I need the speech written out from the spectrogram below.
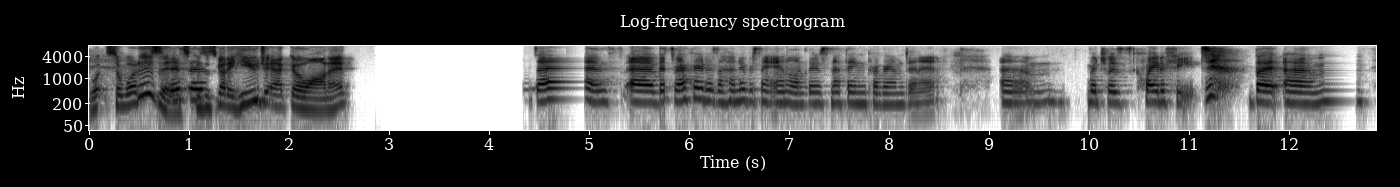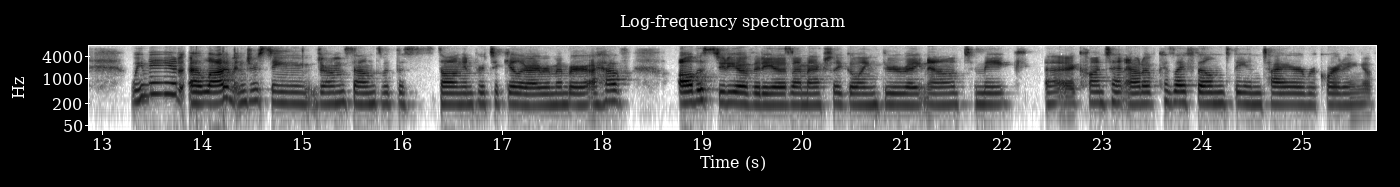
What so what is it? It's because is- it's got a huge echo on it. It does. Uh, this record is 100% analog. There's nothing programmed in it, um, which was quite a feat. but um, we made a lot of interesting drum sounds with this song in particular. I remember I have all the studio videos I'm actually going through right now to make uh, content out of because I filmed the entire recording of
